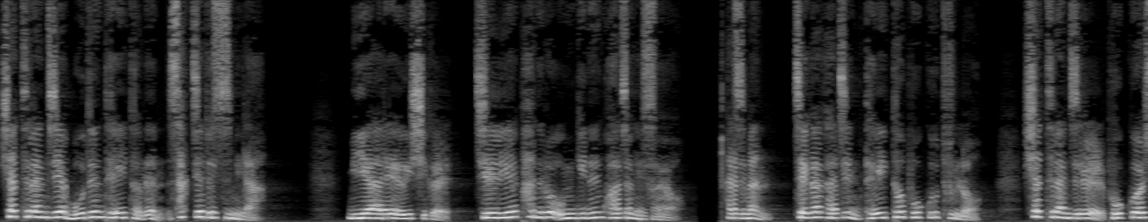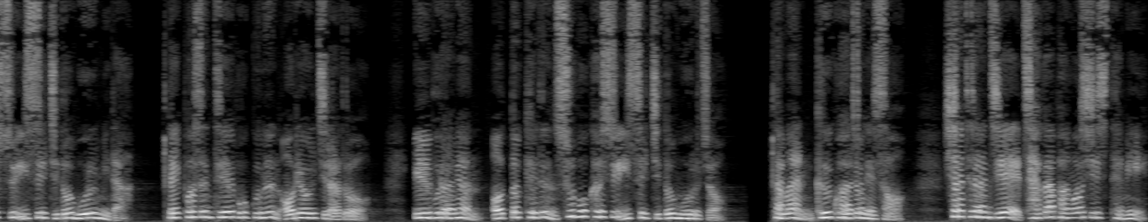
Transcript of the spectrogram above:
샤트란지의 모든 데이터는 삭제됐습니다. 미아의 의식을 진리의 판으로 옮기는 과정에서요. 하지만 제가 가진 데이터 복구 툴로 샤트란지를 복구할 수 있을지도 모릅니다. 100%의 복구는 어려울지라도 일부라면 어떻게든 수복할 수 있을지도 모르죠. 다만 그 과정에서 샤트란지의 자가 방어 시스템이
